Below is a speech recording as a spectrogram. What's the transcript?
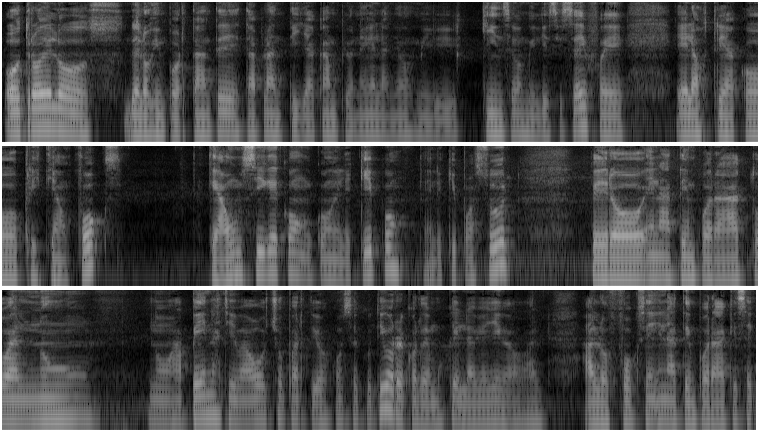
Otro de los, de los importantes de esta plantilla campeona en el año 2015-2016 fue el austriaco Christian Fox, que aún sigue con, con el equipo, el equipo azul, pero en la temporada actual no, no apenas lleva ocho partidos consecutivos. Recordemos que él había llegado a los Fox en la temporada que se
